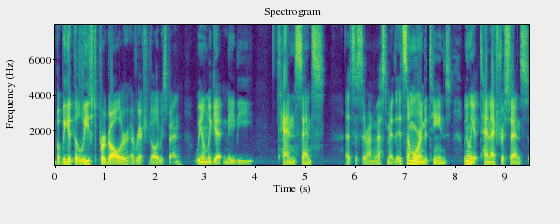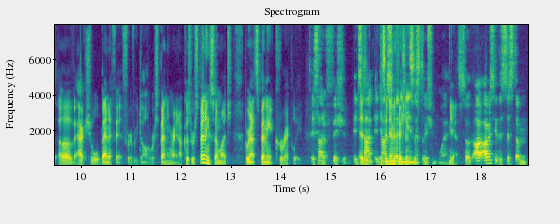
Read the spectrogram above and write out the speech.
but we get the least per dollar. Every extra dollar we spend, we only get maybe 10 cents. That's just around an estimate. It's somewhere in the teens. We only get 10 extra cents of actual benefit for every dollar we're spending right now because we're spending so much, but we're not spending it correctly. It's not efficient. It's, it's not. It's, it's not an inefficient in an efficient way. Yes. So obviously the system.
